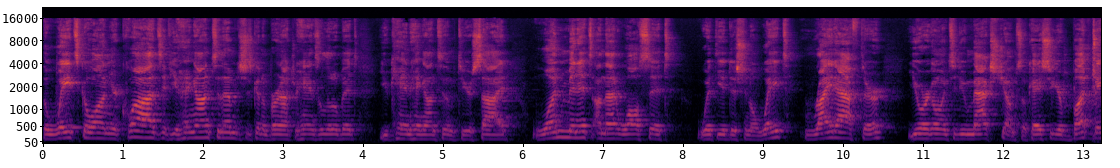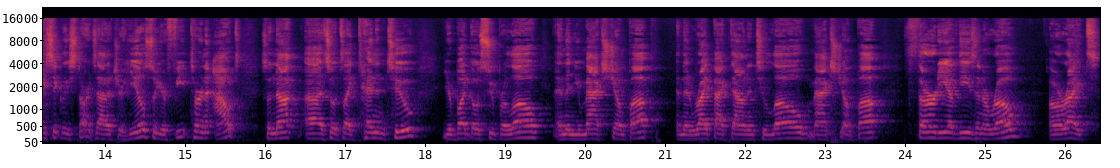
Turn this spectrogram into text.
The weights go on your quads. If you hang on to them, it's just gonna burn out your hands a little bit. You can hang on to them to your side. One minute on that wall sit with the additional weight. Right after, you are going to do max jumps, okay? So your butt basically starts out at your heels, so your feet turn out. So not, uh, so it's like 10 and two. Your butt goes super low, and then you max jump up, and then right back down into low, max jump up. 30 of these in a row. All right.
